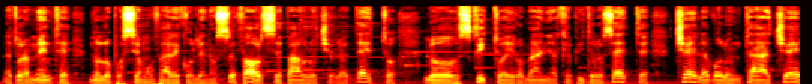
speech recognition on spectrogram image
Naturalmente non lo possiamo fare con le nostre forze, Paolo ce l'ha detto, l'ho scritto ai Romani al capitolo 7, c'è la volontà, c'è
